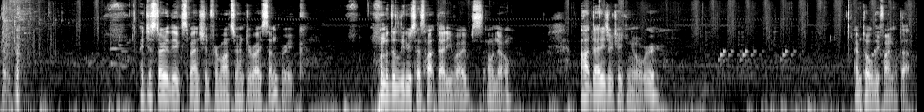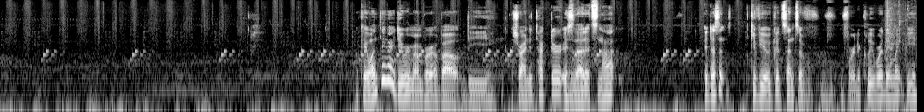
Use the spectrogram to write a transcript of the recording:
There we go. I just started the expansion for Monster Hunter Rise Sunbreak. One of the leaders has Hot Daddy vibes. Oh no. Hot Daddies are taking over. I'm totally fine with that. Okay, one thing I do remember about the shrine detector is that it's not... It doesn't give you a good sense of vertically where they might be.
